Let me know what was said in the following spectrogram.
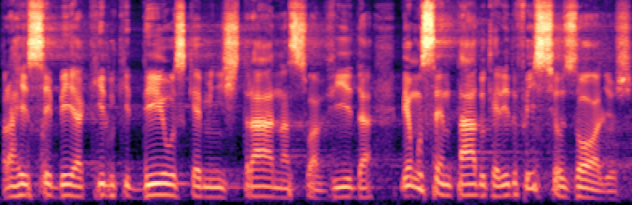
para receber aquilo que Deus quer ministrar na sua vida. Mesmo sentado, querido, feche seus olhos.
